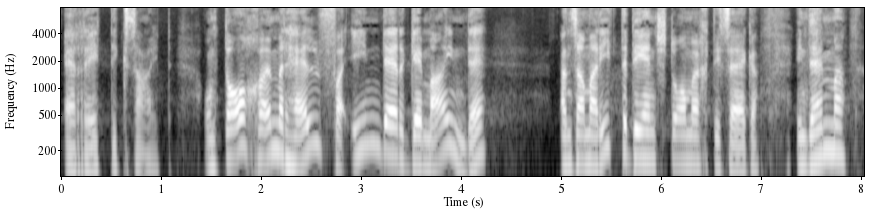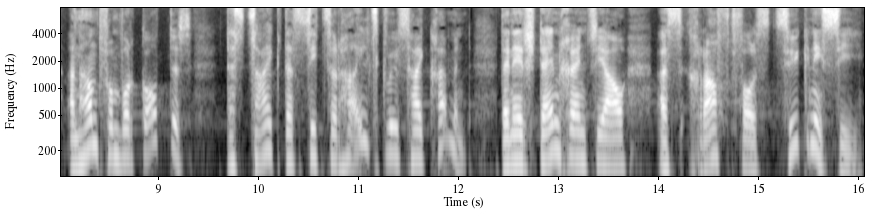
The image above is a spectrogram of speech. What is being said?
Errettung sagt. Und da können wir helfen in der Gemeinde, ein Samariterdienst da möchte ich sagen, indem man anhand vom Wort Gottes das zeigt, dass sie zur Heilsgewissheit kommen. Denn erst dann können sie auch ein kraftvolles Zeugnis sein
